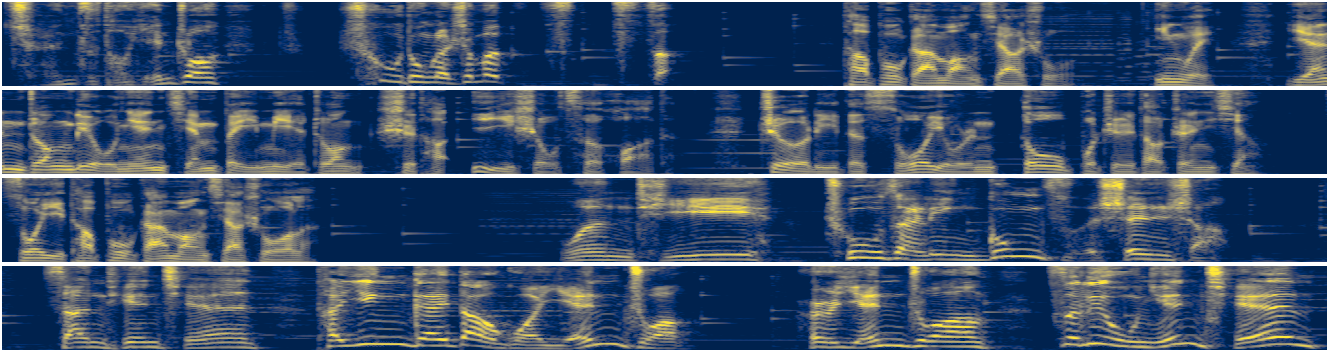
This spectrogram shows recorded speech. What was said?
全子到严庄触动了什么？怎？”他不敢往下说，因为严庄六年前被灭庄是他一手策划的，这里的所有人都不知道真相，所以他不敢往下说了。问题出在令公子身上，三天前他应该到过严庄。而严庄自六年前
